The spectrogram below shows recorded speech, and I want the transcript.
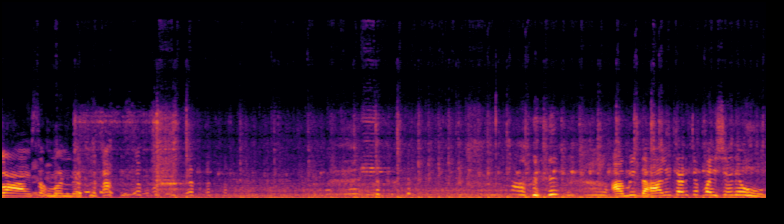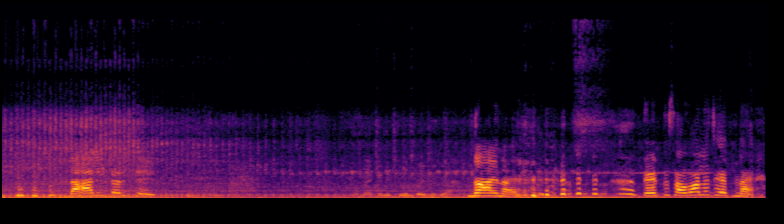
काय संबंध? आम्ही आम्ही दहा लिटरचे पैसे देऊ. दहा लिटरचे. नाही नाही. ते तर सवालच येत नाही.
